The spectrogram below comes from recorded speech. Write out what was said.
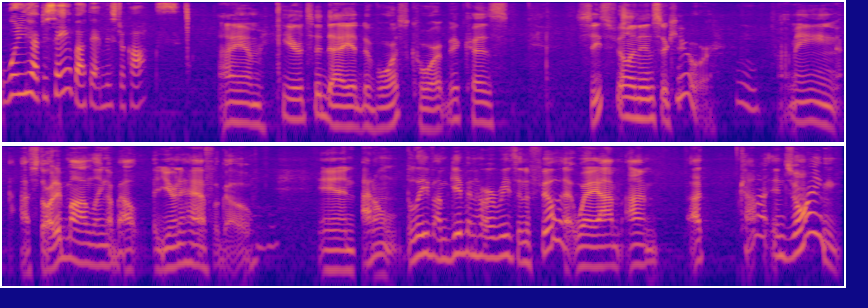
What do you have to say about that, Mr. Cox? I am here today at divorce court because she's feeling insecure. Hmm. I mean, I started modeling about a year and a half ago, mm-hmm. and I don't believe I'm giving her a reason to feel that way. I'm, I'm, I kind of enjoying,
